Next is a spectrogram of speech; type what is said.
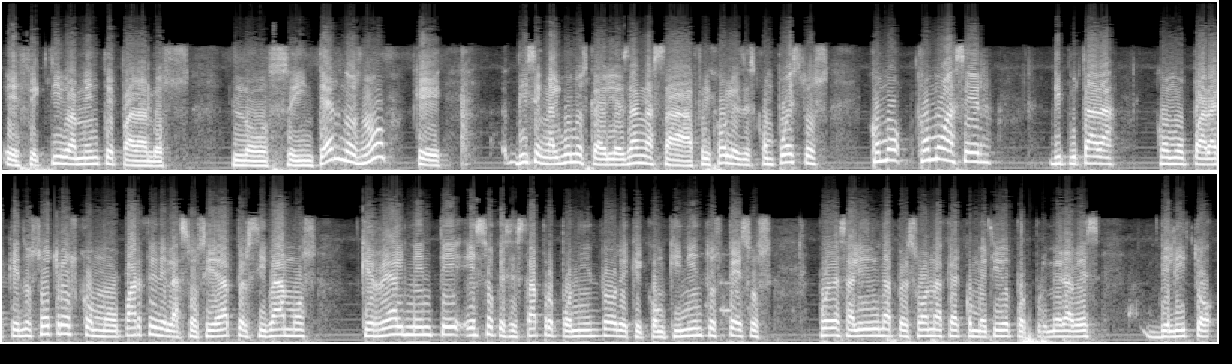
efectivamente para los, los internos, ¿no? Que dicen algunos que les dan hasta frijoles descompuestos ¿Cómo, cómo hacer, diputada, como para que nosotros como parte de la sociedad percibamos que realmente eso que se está proponiendo de que con 500 pesos pueda salir una persona que ha cometido por primera vez delito,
